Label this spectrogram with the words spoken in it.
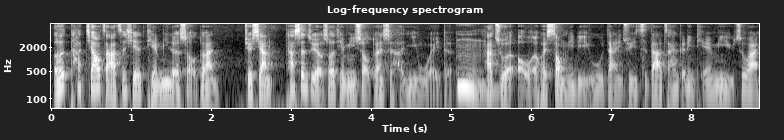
而它交杂这些甜蜜的手段。就像他，甚至有时候甜蜜手段是很隐微的。嗯，他除了偶尔会送你礼物、带你出去吃大餐、跟你甜言蜜语之外，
